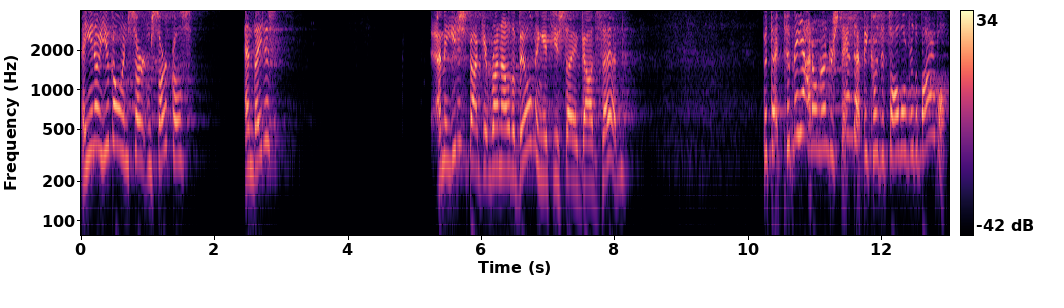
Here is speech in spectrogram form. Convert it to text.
and you know, you go in certain circles and they just, I mean, you just about get run out of the building if you say God said. But that to me, I don't understand that because it's all over the Bible.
